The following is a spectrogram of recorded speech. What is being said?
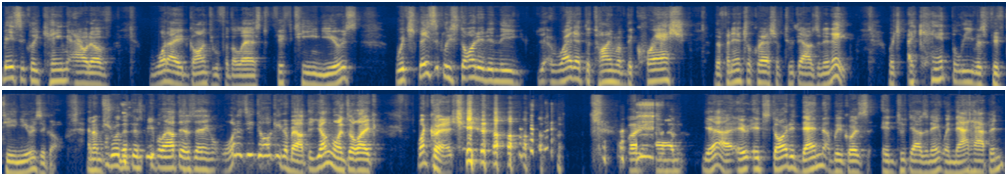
basically came out of what I had gone through for the last 15 years, which basically started in the right at the time of the crash the financial crash of 2008, which I can't believe is 15 years ago. And I'm sure that there's people out there saying, What is he talking about? The young ones are like, What crash? but um, yeah, it, it, started then because in 2008, when that happened,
